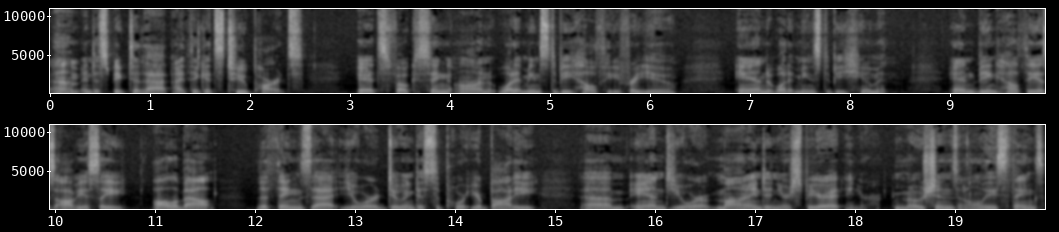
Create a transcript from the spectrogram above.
Um, and to speak to that, I think it's two parts. It's focusing on what it means to be healthy for you and what it means to be human. And being healthy is obviously all about the things that you're doing to support your body um, and your mind and your spirit and your emotions and all these things.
